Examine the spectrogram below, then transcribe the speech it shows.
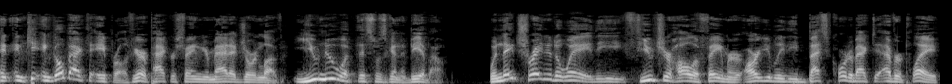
And, and, and go back to April. If you're a Packers fan, you're mad at Jordan Love. You knew what this was going to be about. When they traded away the future Hall of Famer, arguably the best quarterback to ever play,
